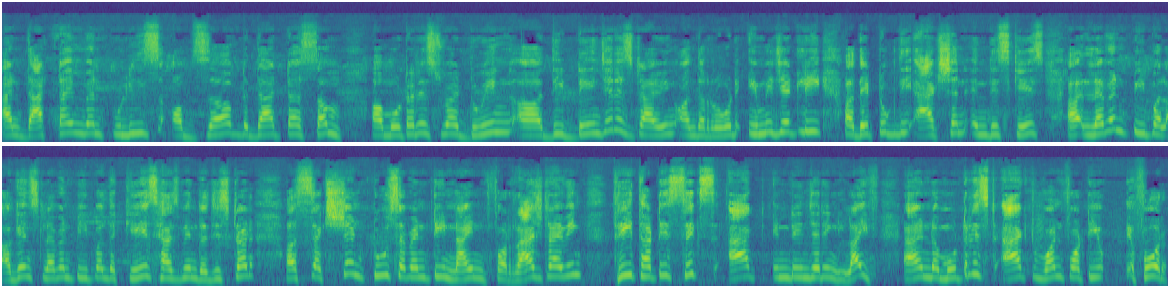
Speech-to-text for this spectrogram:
And that time when police observed that uh, some motorists were doing the dangerous driving on the road, immediately they took the action in this case. 11 people, against 11 people, the case has been registered. Section 279 for rash driving, 336 Act endangering life and Motorist Act 144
